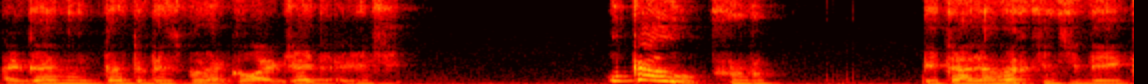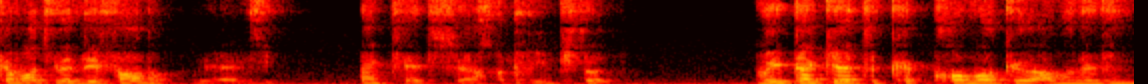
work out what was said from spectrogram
elle donne une batte de baseball à Cora Jade. Elle lui dit Au cas où Et t'as la meuf qui dit Mais comment tu vas te défendre? Et elle dit T'inquiète, sœur. Et putain. Oui, t'inquiète, crois-moi que, à mon avis,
